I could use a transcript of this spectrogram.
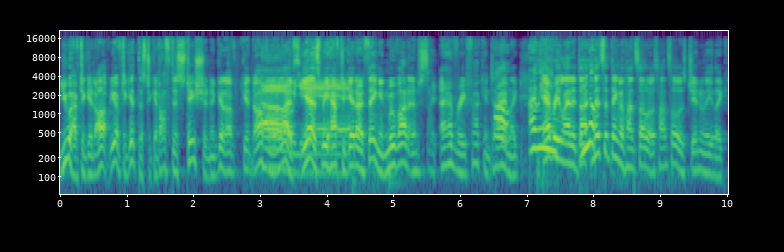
"You have to get off. You have to get this to get off this station and get off get off of our Oh, lives." Yes, we have to get our thing and move on. And it's just like every fucking time, Well, like I mean, every line of dialogue. no- That's the thing with Han Solo. Is Han Solo is generally like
